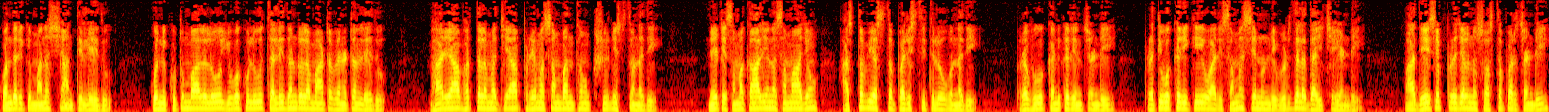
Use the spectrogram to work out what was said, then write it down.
కొందరికి మనశ్శాంతి లేదు. కొన్ని కుటుంబాలలో యువకులు తల్లిదండ్రుల మాట వినటం లేదు. భార్యాభర్తల మధ్య ప్రేమ సంబంధం క్షీణిస్తున్నది. నేటి సమకాలీన సమాజం అస్తవ్యస్త పరిస్థితిలో ఉన్నది. ప్రభు కనికరించండి. ప్రతి ఒక్కరికి వారి సమస్య నుండి విడుదల దయచేయండి. మా దేశ ప్రజలను స్వస్థపరచండి.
